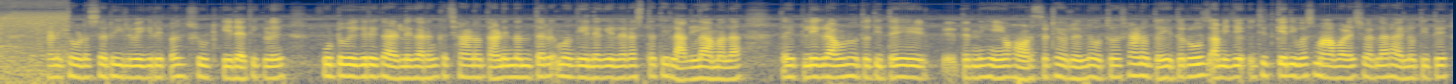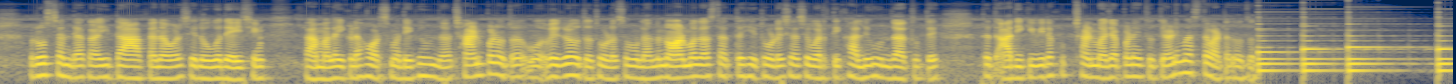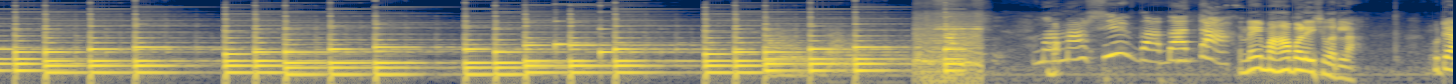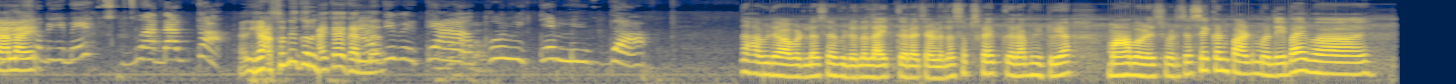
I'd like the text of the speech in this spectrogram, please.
आणि थोडंसं रील वगैरे पण शूट केल्या तिकडे. फोटो वगैरे काढले कारण का छान होतं. आणि नंतर मग गेल्या गेल्या रस्ता ते लागलं आम्हाला. तर हे प्लेग्राऊंड होतं. तिथे हे त्यांनी हे हॉर्स ठेवलेलं होतं. छान होतं. हे तर रोज आम्ही जे जितके दिवस महाबळेश्वरला राहिलो तिथे रोज संध्याकाळी इथं हाफ अन आवर्स हे दोघं द्यायचे. तर आम्हाला इकडं हॉर्समध्ये घेऊन जा. छान पण होतं. वेगळं होतं थोडंसं मुलांना. नॉर्मल असतात तर हे थोडेसे असे वरती खाली होऊन जात होते. तर आधी किवीला खूप छान मजा पण येत होती आणि मस्त वाटत होतं. महाबळेश्वरला. कुठे आलाय? हे असं नाही करत. काय काय खाल्लं? हा व्हिडिओ आवडला असा व्हिडिओला लाईक करा चॅनलला सबस्क्राईब करा. भेटूया महाबळेश्वरच्या सेकंड पार्टमध्ये बाय बाय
